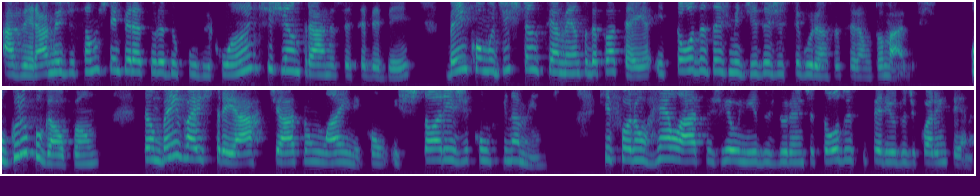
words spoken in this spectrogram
Haverá medição de temperatura do público antes de entrar no CCBB, bem como distanciamento da plateia e todas as medidas de segurança serão tomadas. O Grupo Galpão também vai estrear teatro online com Histórias de Confinamento que foram relatos reunidos durante todo esse período de quarentena.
